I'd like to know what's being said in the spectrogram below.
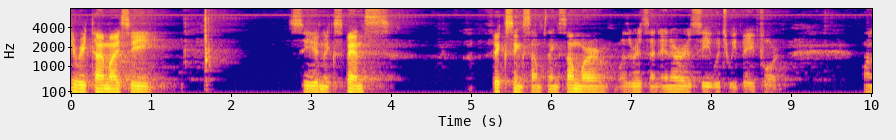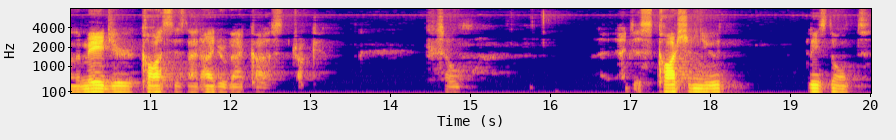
every time I see, see an expense fixing something somewhere, whether it's an NRSC, which we pay for, one of the major costs is that hydrovac cost truck. So I just caution you, please don't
